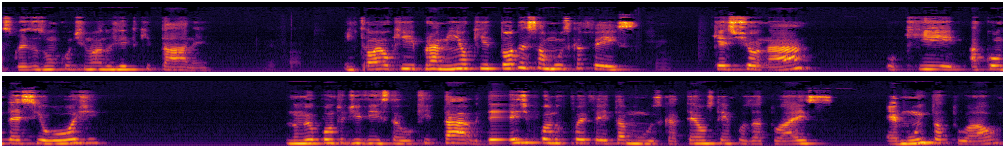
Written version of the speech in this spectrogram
As coisas vão continuar do jeito que tá, né? Então é o que, para mim, é o que toda essa música fez. Questionar o que acontece hoje no meu ponto de vista, o que está, desde quando foi feita a música até os tempos atuais, é muito atual,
